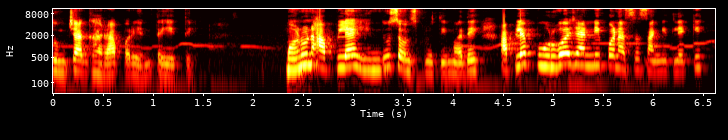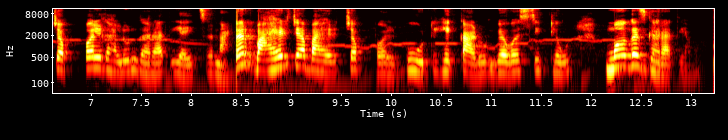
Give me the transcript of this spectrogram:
तुमच्या घरापर्यंत येते. म्हणून आपल्या हिंदू संस्कृतीमध्ये आपल्या पूर्वजांनी पण असं सांगितलं की चप्पल घालून घरात यायचं नाही. तर बाहेरच्या बाहेर चप्पल बूट हे काढून व्यवस्थित ठेवून मगच घरात यावं.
